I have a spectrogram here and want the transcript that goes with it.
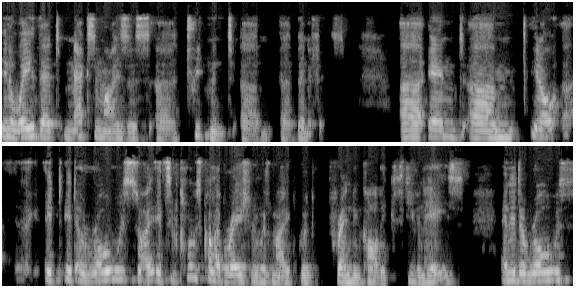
in a way that maximizes uh, treatment um, uh, benefits. Uh, and um, you know, uh, it, it arose. So it's in close collaboration with my good friend and colleague Steven Hayes, and it arose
